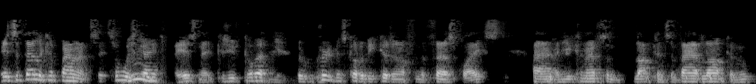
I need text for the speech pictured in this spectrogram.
it's a delicate balance. It's always mm. going to be, isn't it? Because you've got to yeah. the recruitment's got to be good enough in the first place, uh, and you can have some luck and some bad luck, and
